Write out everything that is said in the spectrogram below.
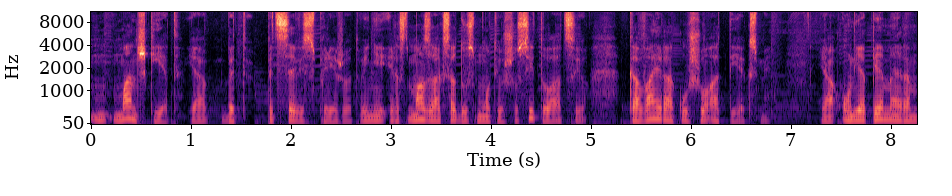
man šķiet, jā, bet pēc sevis spriežot, viņi ir mazāk sadusmoti uz šo situāciju, kā vairāk uz šo attieksmi. Ja, un ja, piemēram,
